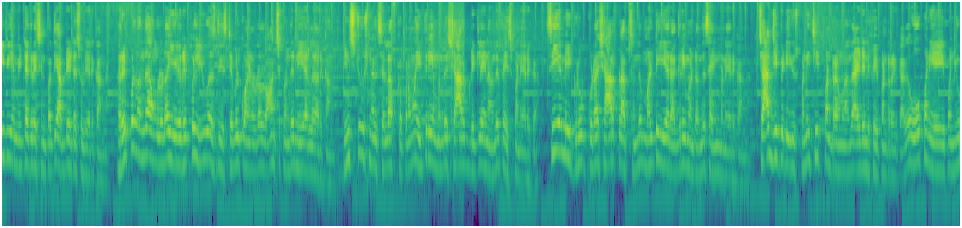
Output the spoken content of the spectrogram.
EVM integration பற்றி அப்டேட்டை சொல்லியிருக்காங்க. ரிப்பிள் வந்து அவங்களோட ரிப்பிள் யூஎஸ்டி ஸ்டெபிள் காயினோட லான்ச்சுக்கு வந்து நியரில் இருக்காங்க. இன்ஸ்டியூஷனல் செல் ஆஃப்க்கு அப்புறமா இத்திரியம் வந்து ஷார்ப் டிக்ளைனை வந்து ஃபேஸ் பண்ணியிருக்கு. சிஎம்இ குரூப் கூட ஷார்ப் லேப்ஸ் வந்து மல்டி இயர் அக்ரிமெண்ட் வந்து சைன் பண்ணியிருக்காங்க. சாட் ஜிபிடி யூஸ் பண்ணி சீட் பண்ணுறவங்களை வந்து ஐடென்டிஃபை பண்ணுறதுக்காக ஓப்பன் ஏஐ இப்போ நியூ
